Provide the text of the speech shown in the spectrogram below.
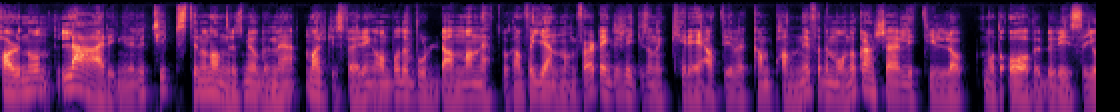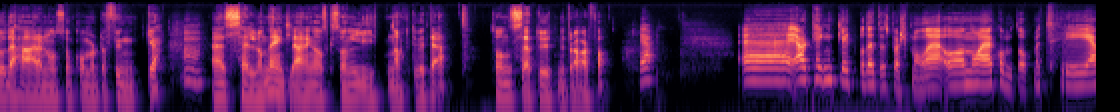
har du noen læringer eller tips til noen andre som jobber med markedsføring, om både hvordan man nettopp kan få gjennomført egentlig slike sånne kreative kampanjer? For det må nok kanskje litt til å måte, overbevise jo, det her er noe som kommer til å funke. Mm. Eh, selv om det egentlig er en ganske sånn liten aktivitet. Sånn sett utenfra, i hvert fall. Eh, jeg har tenkt litt på dette spørsmålet, og nå har jeg kommet opp med tre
